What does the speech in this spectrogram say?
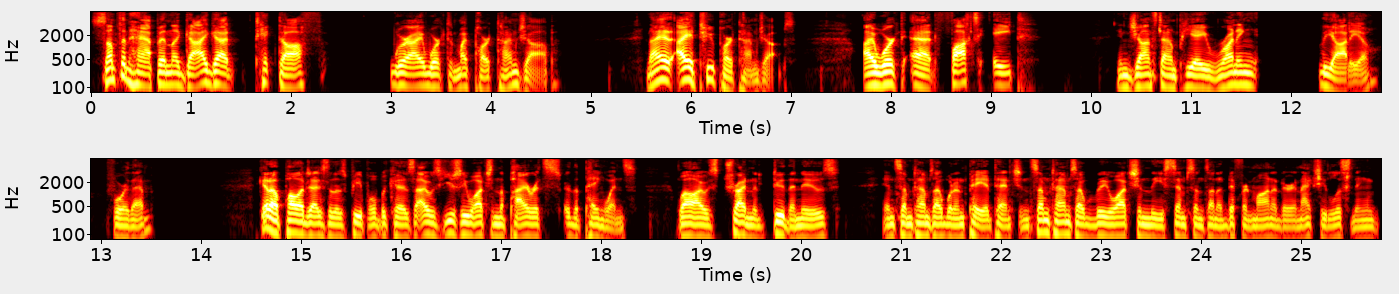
something happened. A guy got ticked off where I worked at my part time job. And I had, I had two part time jobs. I worked at Fox 8 in Johnstown, PA, running the audio for them. Got to apologize to those people because I was usually watching the Pirates or the Penguins while I was trying to do the news and sometimes I wouldn't pay attention. Sometimes I would be watching The Simpsons on a different monitor and actually listening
